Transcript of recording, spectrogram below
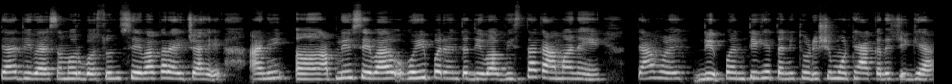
त्या दिव्यासमोर बसून सेवा करायची आहे. आणि आपली सेवा होईपर्यंत दिवा विसता कामा नये. त्यामुळे दि पणती घेताना थोडीशी मोठ्या आकाराची घ्या.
